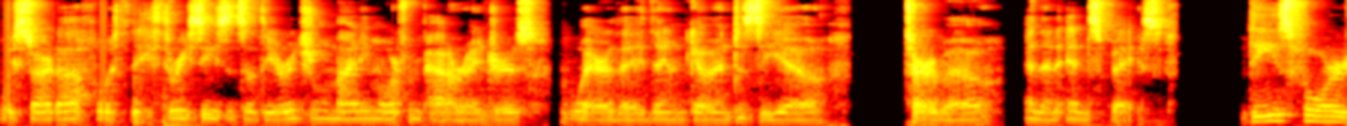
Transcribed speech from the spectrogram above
we start off with the three seasons of the original Mighty Morphin Power Rangers, where they then go into Zeo, Turbo, and then In Space. These four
